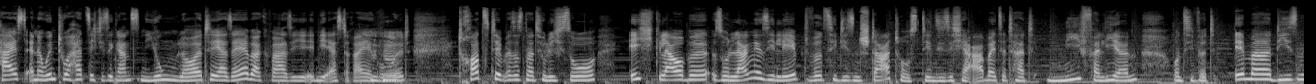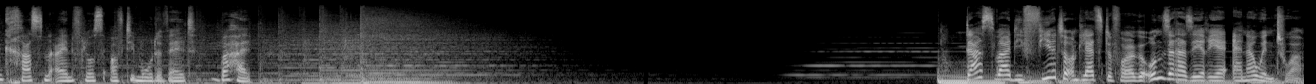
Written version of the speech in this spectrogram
Heißt, Anna Wintour hat sich diese ganzen jungen Leute ja selber quasi in die erste Reihe geholt. Trotzdem ist es natürlich so, ich glaube, solange sie lebt, wird sie diesen Status, den sie sich erarbeitet hat, nie verlieren und sie wird immer diesen krassen Einfluss auf die Modewelt behalten. Das war die vierte und letzte Folge unserer Serie Anna Wintour.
